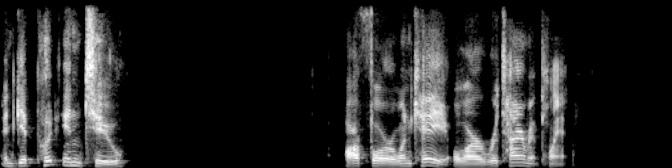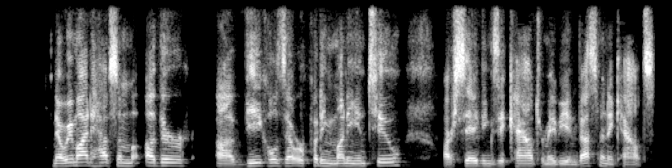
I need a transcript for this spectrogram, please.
and get put into our 401k or our retirement plan. Now, we might have some other uh, vehicles that we're putting money into, our savings account or maybe investment accounts,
